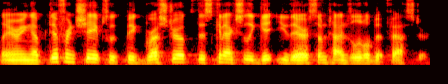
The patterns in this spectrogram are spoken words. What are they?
layering up different shapes with big brushstrokes, this can actually get you there sometimes a little bit faster.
